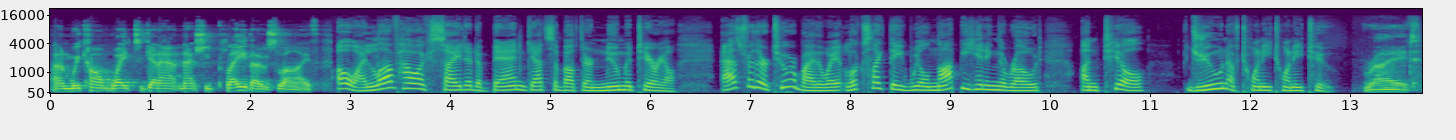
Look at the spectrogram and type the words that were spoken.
and we can't wait to get out and actually play those live. Oh, I love how excited a band gets about their new material. As for their tour, by the way, it looks like they will not be hitting the road until June of 2022. Right.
